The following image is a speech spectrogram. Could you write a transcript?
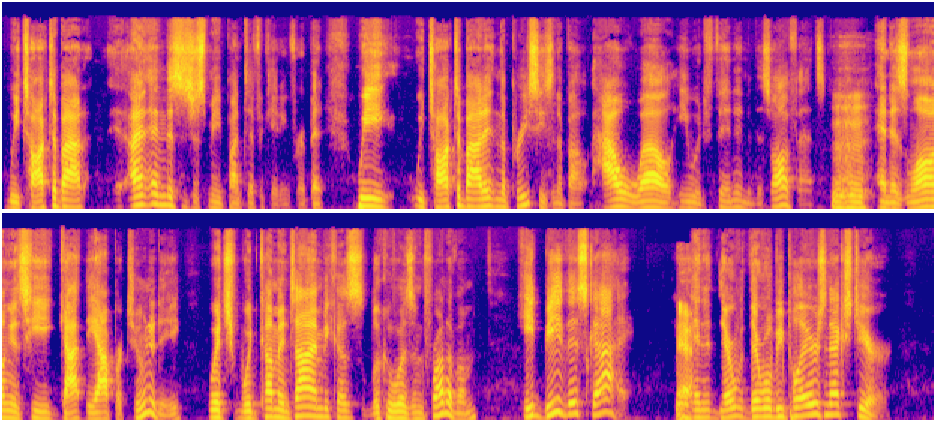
We talked about, and this is just me pontificating for a bit. We we talked about it in the preseason about how well he would fit into this offense, mm-hmm. and as long as he got the opportunity, which would come in time because look who was in front of him, he'd be this guy. Yeah. And there there will be players next year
